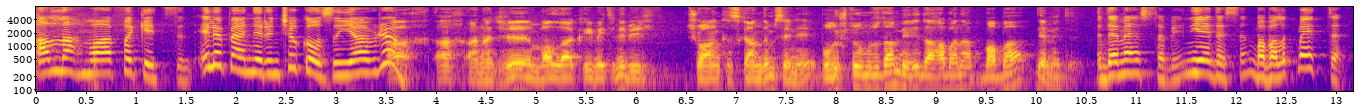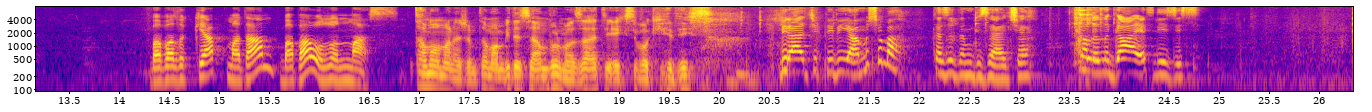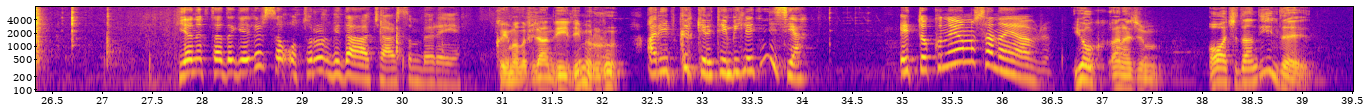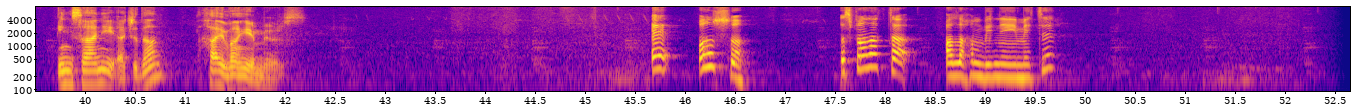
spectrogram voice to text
Allah muvaffak etsin. El öpenlerin çok olsun yavrum. Ah ah anacığım vallahi kıymetini bil. Şu an kıskandım seni. Buluştuğumuzdan beri daha bana baba demedi. Demez tabii. Niye desin? Babalık mı etti? Babalık yapmadan baba olunmaz. Tamam anacığım tamam bir de sen vurma zaten eksi bakiyedeyiz. Birazcık dili yanmış ama kazıdım güzelce. Kalanı gayet leziz. Yanık tadı gelirse oturur bir daha açarsın böreği. Kıymalı falan değil değil mi Ruru? Arayıp 40 kere tembihlediniz ya. Et dokunuyor mu sana yavrum? Yok anacığım o açıdan değil de insani açıdan hayvan yemiyoruz. E olsun. Ispanak da Allah'ın bir nimeti.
